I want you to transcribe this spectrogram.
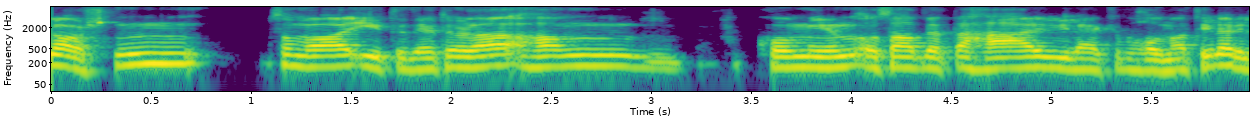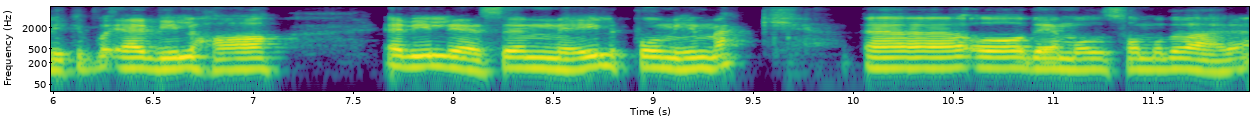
Larsen, som var IT-direktør da, han kom inn og sa at dette her vil jeg ikke forholde meg til. Jeg vil, ikke, jeg vil, ha, jeg vil lese mail på min Mac, eh, og det må, sånn må det være.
